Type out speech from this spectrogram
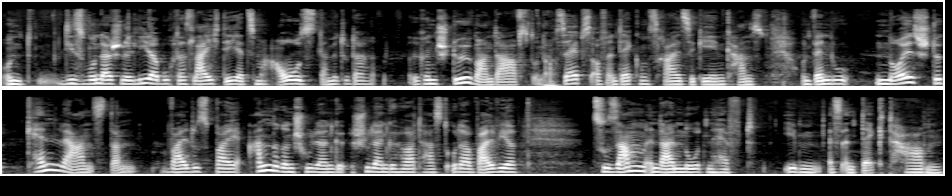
Und dieses wunderschöne Liederbuch, das leihe ich dir jetzt mal aus, damit du darin stöbern darfst und ja. auch selbst auf Entdeckungsreise gehen kannst. Und wenn du ein neues Stück kennenlernst, dann weil du es bei anderen Schülern, Schülern gehört hast oder weil wir zusammen in deinem Notenheft eben es entdeckt haben.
